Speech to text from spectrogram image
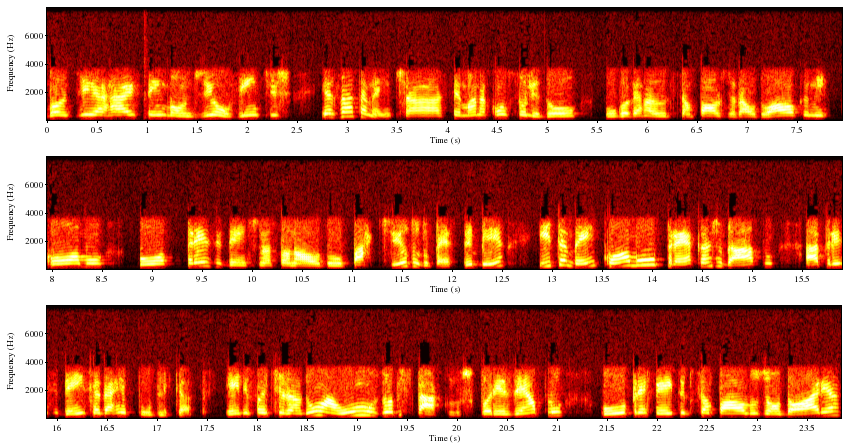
Bom dia, Heisen. Bom dia, ouvintes. Exatamente. A semana consolidou o governador de São Paulo, Geraldo Alckmin, como o presidente nacional do partido, do PSDB, e também como pré-candidato à presidência da República. Ele foi tirando um a um os obstáculos. Por exemplo, o prefeito de São Paulo, João Dória,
